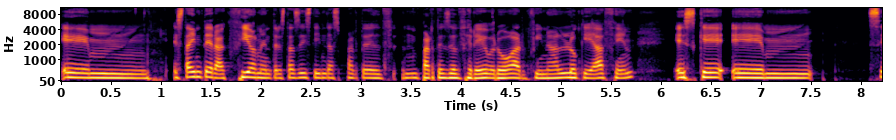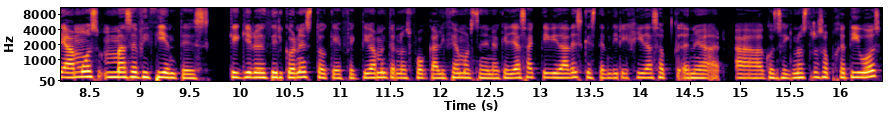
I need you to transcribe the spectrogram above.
Em, esta interacción entre estas distintas partes, partes del cerebro, al final lo que hacen es que em, seamos más eficientes. ¿Qué quiero decir con esto? Que efectivamente nos focalicemos en aquellas actividades que estén dirigidas a, conseguir nuestros objetivos,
